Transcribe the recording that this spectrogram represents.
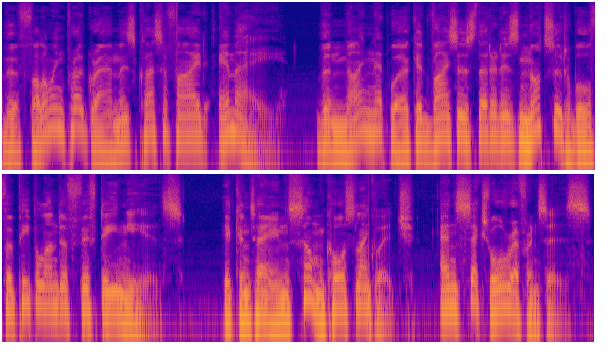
The following program is classified MA. The Nine Network advises that it is not suitable for people under 15 years. It contains some coarse language and sexual references.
